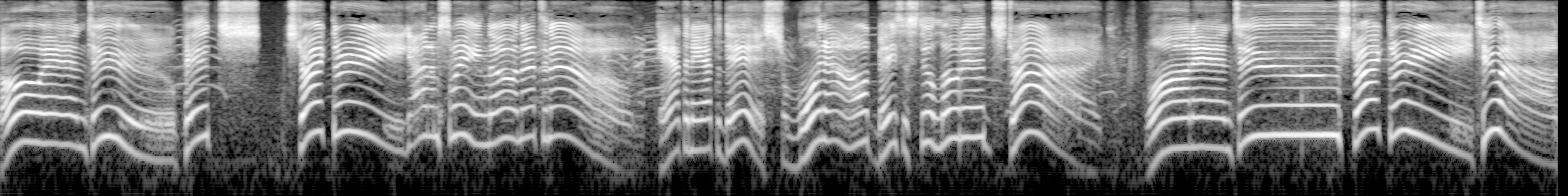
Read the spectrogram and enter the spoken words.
Oh and 2. Pitch. Strike three. Got him swinging though, and that's an out. Anthony at the dish. One out. Base is still loaded. Strike. One and two. Strike three. Two out.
